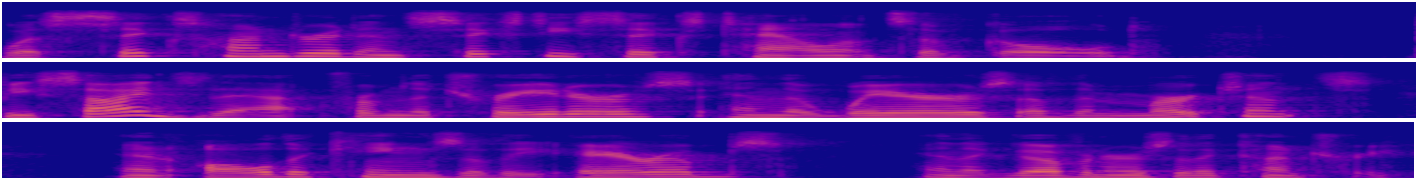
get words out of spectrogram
was six hundred and sixty six talents of gold, besides that from the traders and the wares of the merchants and all the kings of the Arabs and the governors of the country.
